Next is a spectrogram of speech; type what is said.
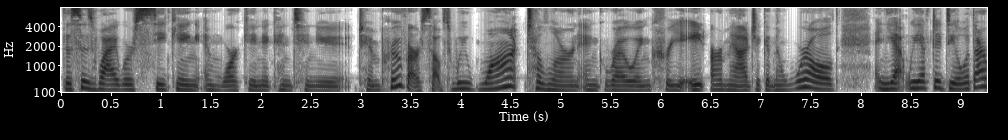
This is why we're seeking and working to continue to improve ourselves. We want to learn and grow and create our magic in the world. And yet we have to deal with our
